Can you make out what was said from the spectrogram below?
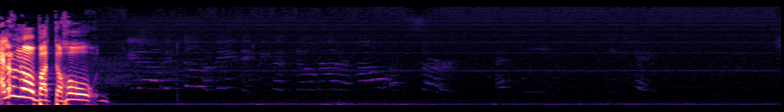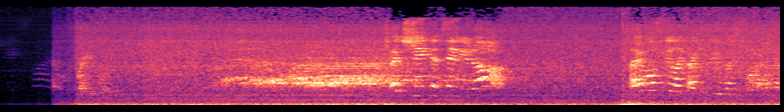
I, don't know about the whole. And she continued on. I almost feel like I could do this forever.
